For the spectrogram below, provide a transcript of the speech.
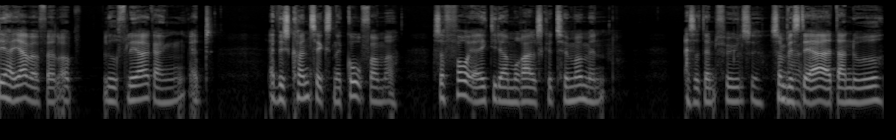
det har jeg i hvert fald oplevet flere gange, at, at hvis konteksten er god for mig, så får jeg ikke de der moralske tømmermænd, altså den følelse, som Nej. hvis det er, at der er noget,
